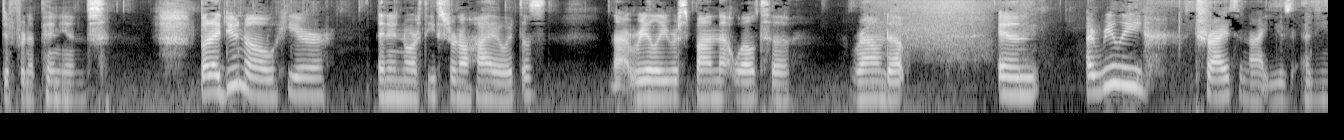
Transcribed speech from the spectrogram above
different opinions. But I do know here and in northeastern Ohio, it does not really respond that well to Roundup. And I really try to not use any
